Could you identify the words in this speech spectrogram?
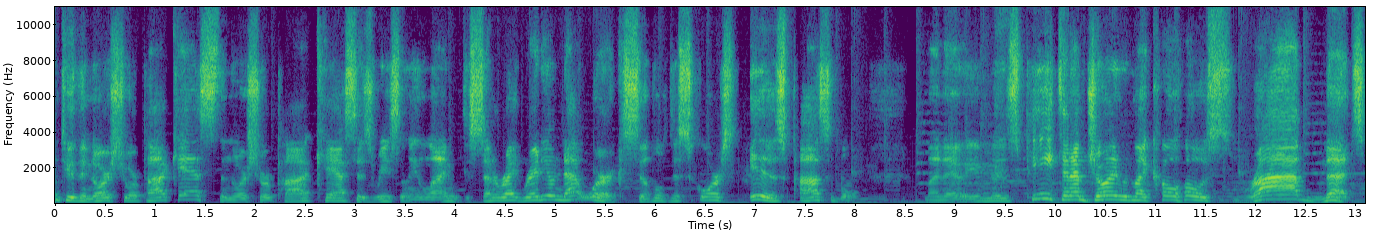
Welcome to the North Shore Podcast. The North Shore Podcast is recently aligned with the Center Right Radio Network. Civil discourse is possible. My name is Pete, and I'm joined with my co-host Rob Metz.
